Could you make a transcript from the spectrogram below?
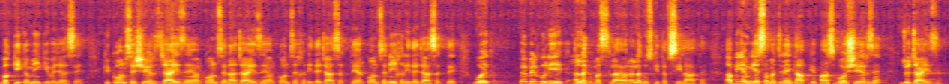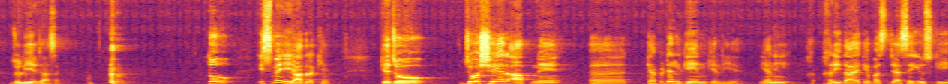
وقت کی کمی کی وجہ سے کہ کون سے شیئرز جائز ہیں اور کون سے ناجائز ہیں اور کون سے خریدے جا سکتے ہیں اور کون سے نہیں خریدے جا سکتے۔ وہ ایک بالکل ہی ایک الگ مسئلہ ہے اور الگ اس کی تفصیلات ہیں۔ ابھی ہم یہ سمجھ رہے ہیں کہ آپ کے پاس وہ شیئرز ہیں جو جائز ہیں، جو لیے جا سکتے تو اس میں یہ یاد رکھیں کہ جو جو شیئر آپ نے کیپٹل گین کے لیے یعنی خریدا ہے کہ بس جیسے ہی اس کی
